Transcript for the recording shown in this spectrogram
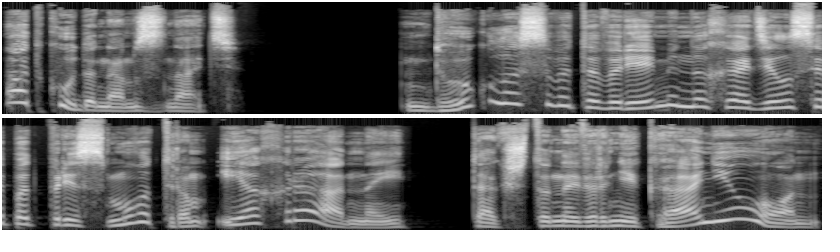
Откуда нам знать?» Дуглас в это время находился под присмотром и охраной, так что наверняка не он,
